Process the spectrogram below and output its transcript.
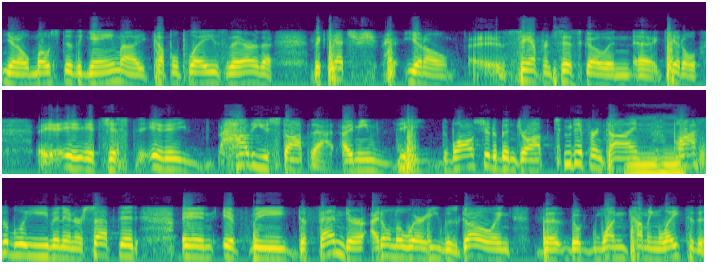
you know most of the game. A couple plays there. The the catch, you know, uh, San Francisco and uh, Kittle it's just it, how do you stop that? I mean, the, the ball should have been dropped two different times, mm-hmm. possibly even intercepted. And if the defender, I don't know where he was going, the the one coming late to the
